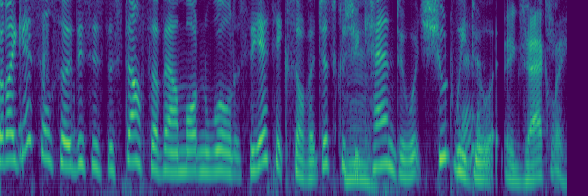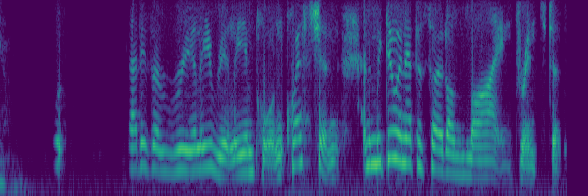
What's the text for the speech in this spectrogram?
But I guess also this is the stuff of our modern world. It's the ethics of it. Just because you can do it, should we do it? Exactly. That is a really, really important question. And we do an episode on lying, for instance.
